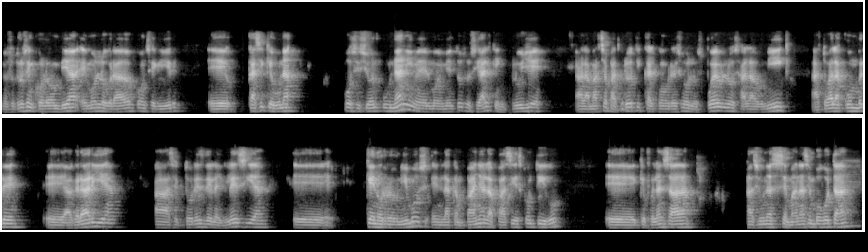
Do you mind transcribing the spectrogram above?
Nosotros en Colombia hemos logrado conseguir eh, casi que una posición unánime del movimiento social que incluye a la Marcha Patriótica, al Congreso de los Pueblos, a la UNIC, a toda la cumbre eh, agraria, a sectores de la iglesia, eh, que nos reunimos en la campaña La Paz y es contigo, eh, que fue lanzada hace unas semanas en Bogotá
